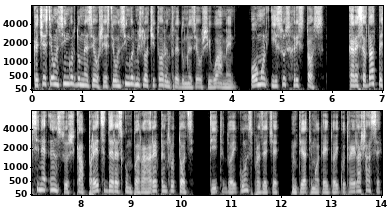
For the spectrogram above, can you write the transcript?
Căci este un singur Dumnezeu și este un singur mijlocitor între Dumnezeu și oameni, omul Isus Hristos, care s-a dat pe sine însuși ca preț de răscumpărare pentru toți. Tit 2 cu 11, 1 Timotei 2 cu 3 la 6.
